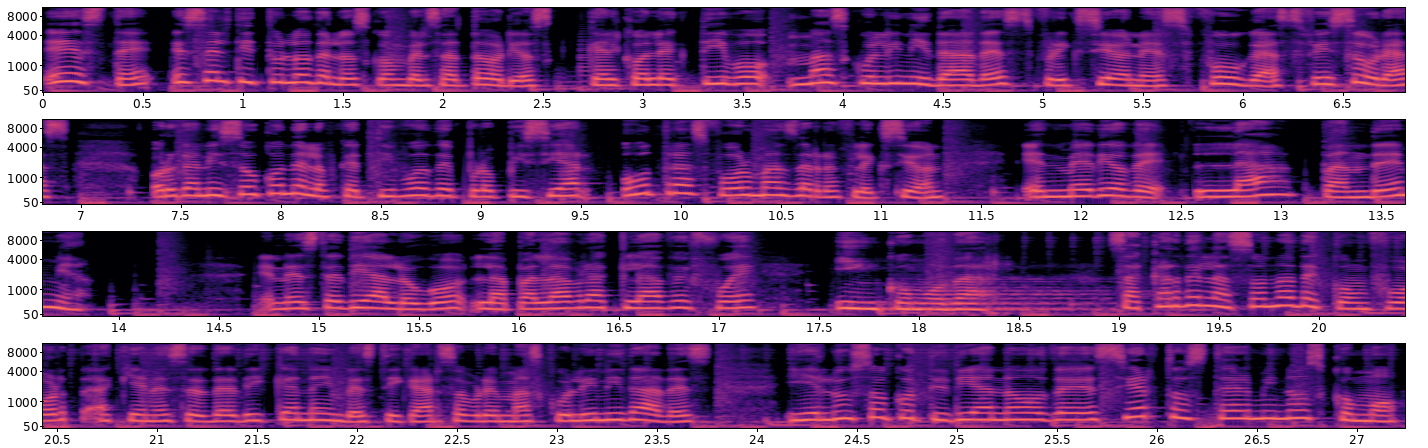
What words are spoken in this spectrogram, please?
Este es el título de los conversatorios que el colectivo Masculinidades, Fricciones, Fugas, Fisuras organizó con el objetivo de propiciar otras formas de reflexión en medio de la pandemia. En este diálogo, la palabra clave fue incomodar, sacar de la zona de confort a quienes se dedican a investigar sobre masculinidades y el uso cotidiano de ciertos términos como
